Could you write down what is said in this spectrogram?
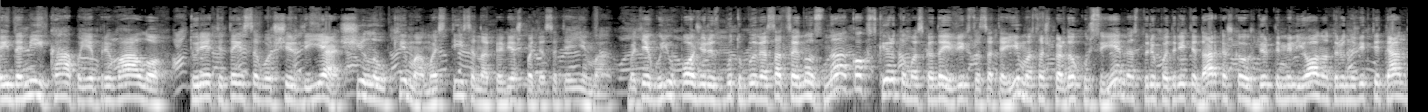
Eidami į kapą, jie privalo turėti tai savo širdyje, šį laukimą, mąstyseną apie viešpatės ateimą. Bet jeigu jų požiūris būtų buvęs atsainus, na, koks skirtumas, kada įvyks tas ateimas, aš per daug užsijėmęs, turiu padaryti dar kažką, uždirbti milijoną, turiu nuvykti ten,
